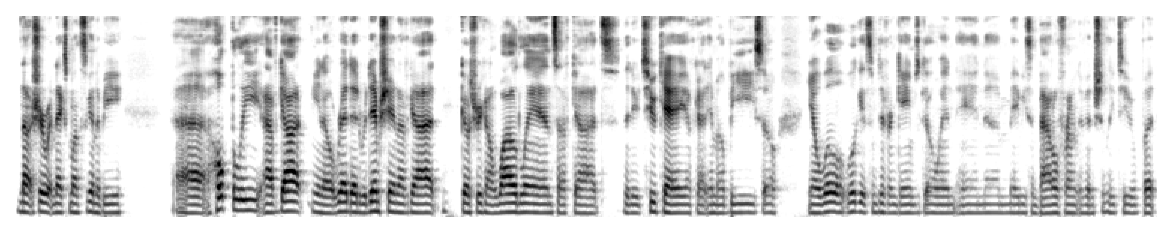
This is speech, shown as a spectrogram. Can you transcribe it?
not sure what next month is going to be. Uh, hopefully, I've got you know Red Dead Redemption. I've got Ghost Recon Wildlands. I've got the new 2K. I've got MLB. So you know we'll we'll get some different games going and uh, maybe some Battlefront eventually too. But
